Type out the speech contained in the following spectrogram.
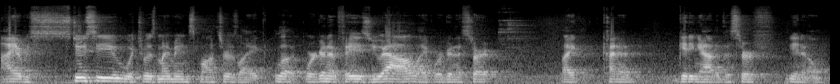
I was Stussy, which was my main sponsor, was like, look, we're gonna phase you out, like we're gonna start, like, kind of getting out of the surf, you know,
